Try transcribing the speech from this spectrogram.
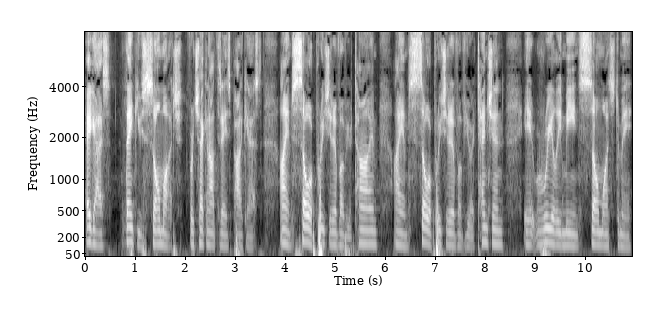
Hey guys, thank you so much for checking out today's podcast. I am so appreciative of your time. I am so appreciative of your attention. It really means so much to me.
